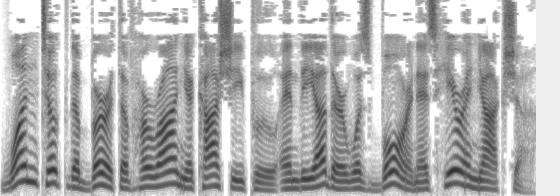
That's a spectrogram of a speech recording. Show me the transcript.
One took the birth of Hiranyakashipu and the other was born as Hiranyaksha.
